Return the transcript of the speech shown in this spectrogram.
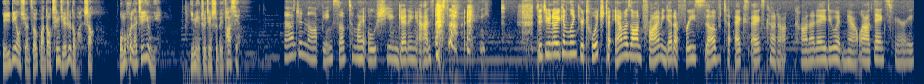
也一定要选择管道清洁日的晚上，我们会来接应你，以免这件事被发现。Imagine not being sub to my Oshi and getting ads SMH. Did you know you can link your Twitch to Amazon Prime and get a free sub to XX Kana- Kanade? Do it now. Wow, thanks, Fairy.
